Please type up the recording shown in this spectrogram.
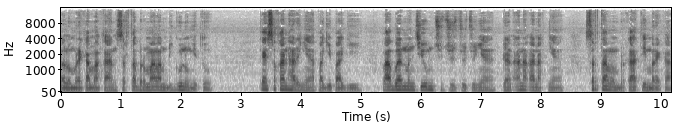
lalu mereka makan serta bermalam di gunung itu. Keesokan harinya pagi-pagi, Laban mencium cucu-cucunya dan anak-anaknya, serta memberkati mereka.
